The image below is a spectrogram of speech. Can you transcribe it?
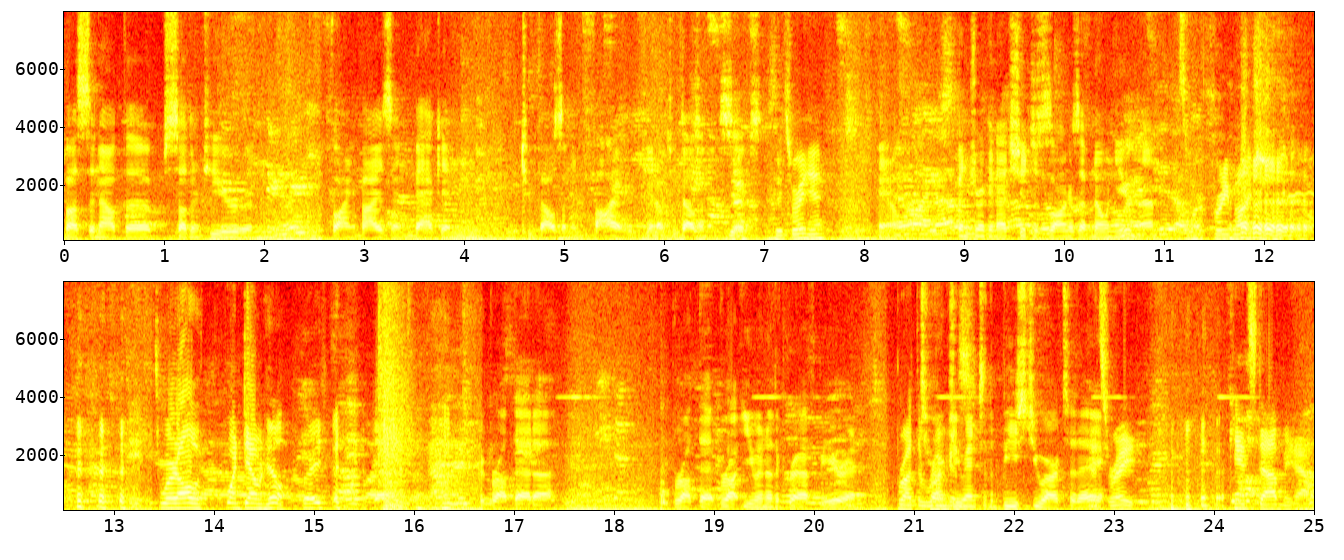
busting out the Southern Tier and Flying Bison back in 2005. You know, 2006. That's right. Yeah, You know, been drinking that shit just as long as I've known you, man. pretty much. it's where it all went downhill, right? Yeah. We brought that. uh Brought that, brought you into the craft beer and Brought the turned ruckus. you into the beast you are today. That's right. Can't stop me now.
